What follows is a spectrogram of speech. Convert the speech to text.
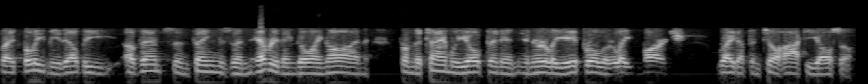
But believe me, there'll be events and things and everything going on from the time we open in, in early April or late March, right up until hockey also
